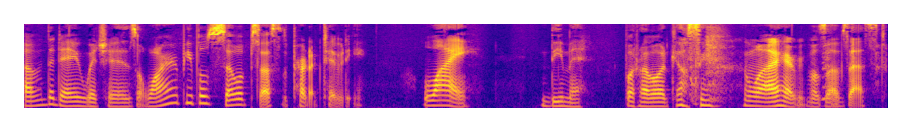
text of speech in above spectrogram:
of the day, which is why are people so obsessed with productivity? Why? Dime, por favor, Kelsea. why are people so obsessed?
